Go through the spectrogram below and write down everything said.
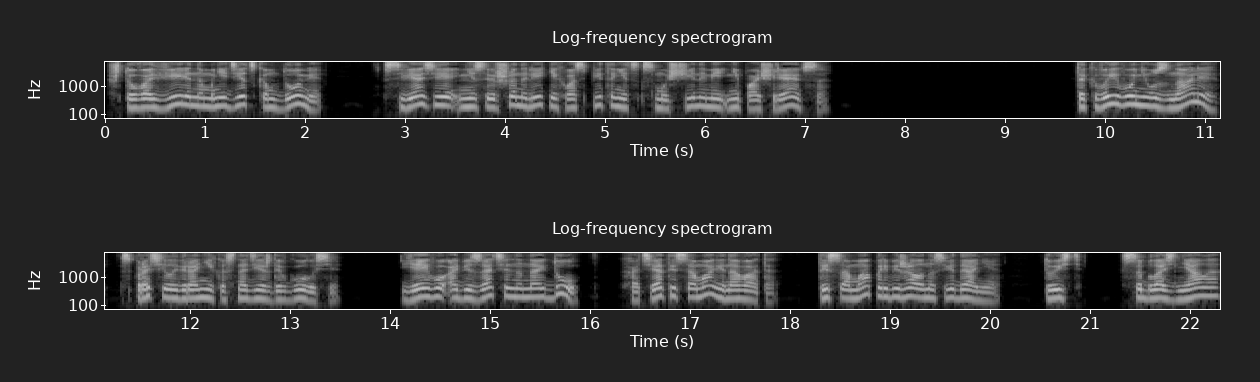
что в уверенном мне детском доме Связи несовершеннолетних воспитанниц с мужчинами не поощряются. «Так вы его не узнали?» — спросила Вероника с надеждой в голосе. «Я его обязательно найду, хотя ты сама виновата. Ты сама прибежала на свидание, то есть соблазняла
